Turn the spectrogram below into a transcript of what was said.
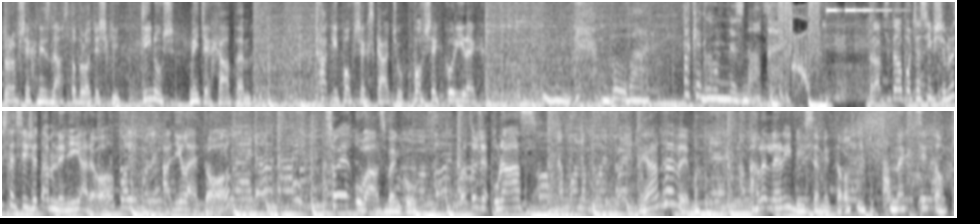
pro všechny z nás to bylo těžký. Týnuš, my tě chápem. Taky po všech skáču, po všech kurýrech. Bulvár. Tak, jak ho neznáte. V rámci toho počasí všimli jste si, že tam není jaro? Ani léto? Co je u vás venku? Protože u nás, já nevím, ale nelíbí se mi to. Nechci to.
